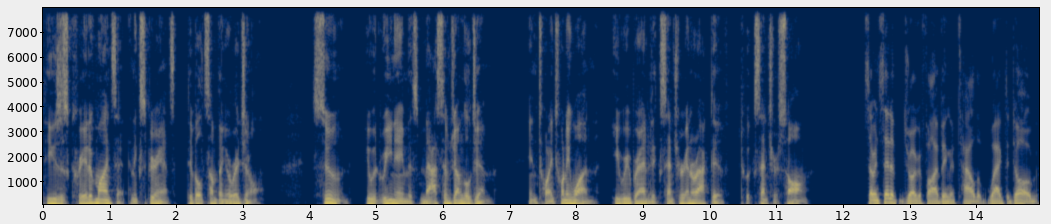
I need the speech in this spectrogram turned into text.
to use his creative mindset and experience to build something original. Soon, he would rename this massive jungle gym. In 2021, he rebranded Accenture Interactive to Accenture Song. So instead of Droga 5 being the tail that wagged the dog,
